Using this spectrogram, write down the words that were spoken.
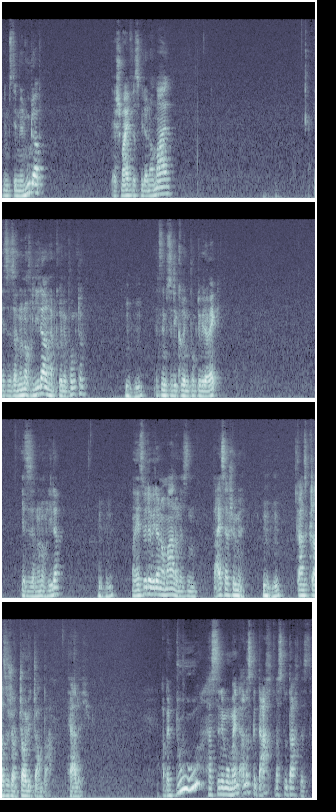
Nimmst ihm den Hut ab. Der Schweif ist wieder normal. Jetzt ist er nur noch lila und hat grüne Punkte. Mhm. Jetzt nimmst du die grünen Punkte wieder weg. Jetzt ist er nur noch lila. Mhm. Und jetzt wird er wieder normal und ist ein weißer Schimmel. Mhm. Ganz klassischer Jolly Jumper. Herrlich. Aber du hast in dem Moment alles gedacht, was du dachtest.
